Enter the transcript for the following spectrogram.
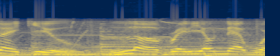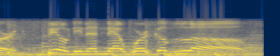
Thank you. LUV Radio Network, building a network of love.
